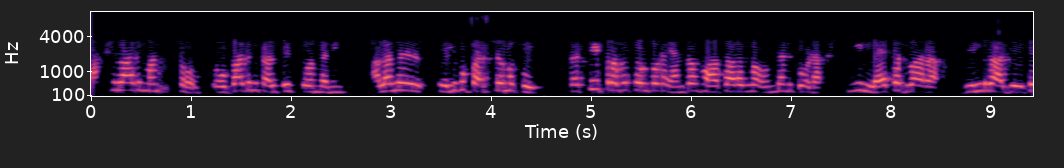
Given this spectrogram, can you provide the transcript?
లక్షలాది మందితో ఉపాధిని కల్పిస్తోందని అలానే తెలుగు పరిశ్రమకు ప్రతి ప్రభుత్వం కూడా ఎంతో సహకారంగా ఉందని కూడా ఈ లేఖ ద్వారా దిల్ రాజు అయితే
